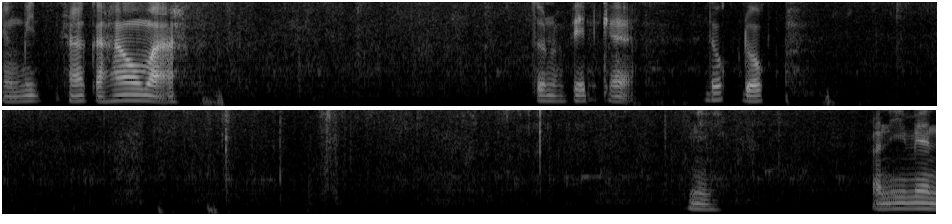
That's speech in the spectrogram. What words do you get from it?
ยังมีหากระเฮ้ามาต้นมะเพชรแกดกดก นี่ อันนี้แม่น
